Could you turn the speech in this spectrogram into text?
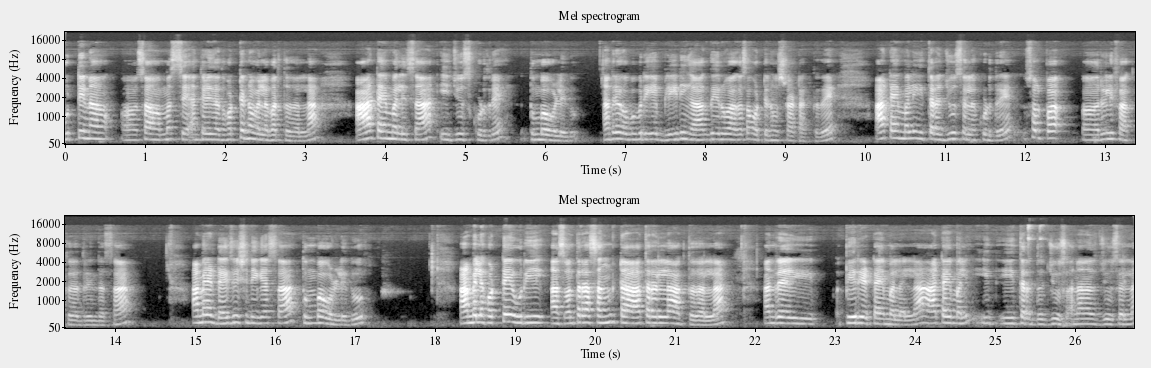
ಮುಟ್ಟಿನ ಸಮಸ್ಯೆ ಅಂತೇಳಿದ್ರೆ ಅದು ಹೊಟ್ಟೆ ನೋವೆಲ್ಲ ಬರ್ತದಲ್ಲ, ಆ ಟೈಮಲ್ಲಿ ಸಹ ಈ ಜ್ಯೂಸ್ ಕುಡಿದ್ರೆ ತುಂಬ ಒಳ್ಳೆಯದು ಅಂದರೆ ಒಬ್ಬೊಬ್ಬರಿಗೆ ಬ್ಲೀಡಿಂಗ್ ಆಗದೇ ಇರುವಾಗ ಸಹ ಹೊಟ್ಟೆ ನೋವು ಸ್ಟಾರ್ಟ್ ಆಗ್ತದೆ. ಆ ಟೈಮಲ್ಲಿ ಈ ಥರ ಜ್ಯೂಸ್ ಎಲ್ಲ ಕುಡಿದ್ರೆ ಸ್ವಲ್ಪ ರಿಲೀಫ್ ಆಗ್ತದೆ ಅದರಿಂದ ಸಹ ಆಮೇಲೆ ಡೈಜೆಷನಿಗೆ ಸಹ ತುಂಬ ಒಳ್ಳೆಯದು ಆಮೇಲೆ ಹೊಟ್ಟೆ ಉರಿ ಒಂಥರ ಸಂಕಟ, ಆ ಥರ ಎಲ್ಲ ಆಗ್ತದಲ್ಲ. ಅಂದರೆ ಈ ಪೀರಿಯಡ್ ಟೈಮಲ್ಲೆಲ್ಲ ಆ ಟೈಮಲ್ಲಿ ಈ ಈ ಥರದ್ದು ಜ್ಯೂಸ್ ಅನಾನಸ್ ಜ್ಯೂಸ್ ಎಲ್ಲ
